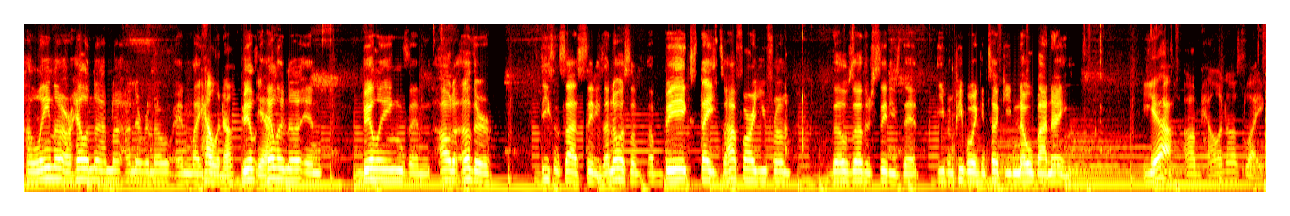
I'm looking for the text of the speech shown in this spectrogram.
Helena or Helena? I'm not. I never know. And like Helena, Bill, yeah. Helena and Billings and all the other decent sized cities. I know it's a, a big state. So how far are you from those other cities that even people in Kentucky know by name? Yeah, um, Helena's like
